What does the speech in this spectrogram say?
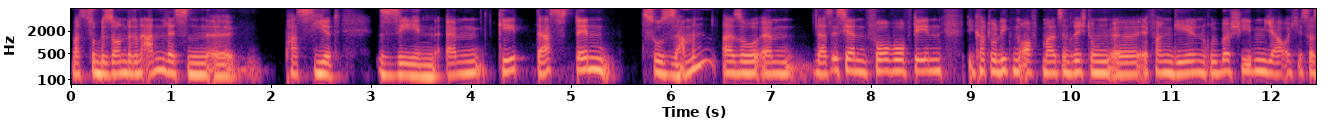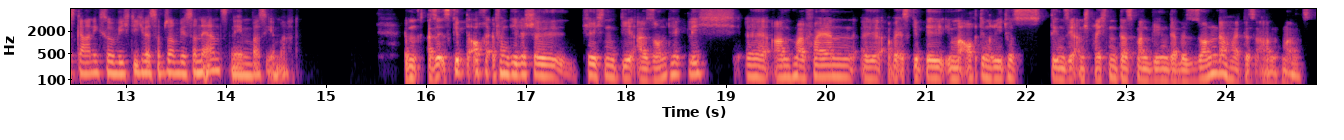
was zu besonderen Anlässen äh, passiert sehen. Ähm, geht das denn zusammen? Also ähm, das ist ja ein Vorwurf, den die Katholiken oftmals in Richtung äh, Evangelien rüberschieben. Ja, euch ist das gar nicht so wichtig, weshalb sollen wir es dann ernst nehmen, was ihr macht? Ähm, also es gibt auch evangelische Kirchen, die allsonntäglich äh, Abendmahl feiern, äh, aber es gibt eben auch den Ritus, den Sie ansprechen, dass man wegen der Besonderheit des Abendmahls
